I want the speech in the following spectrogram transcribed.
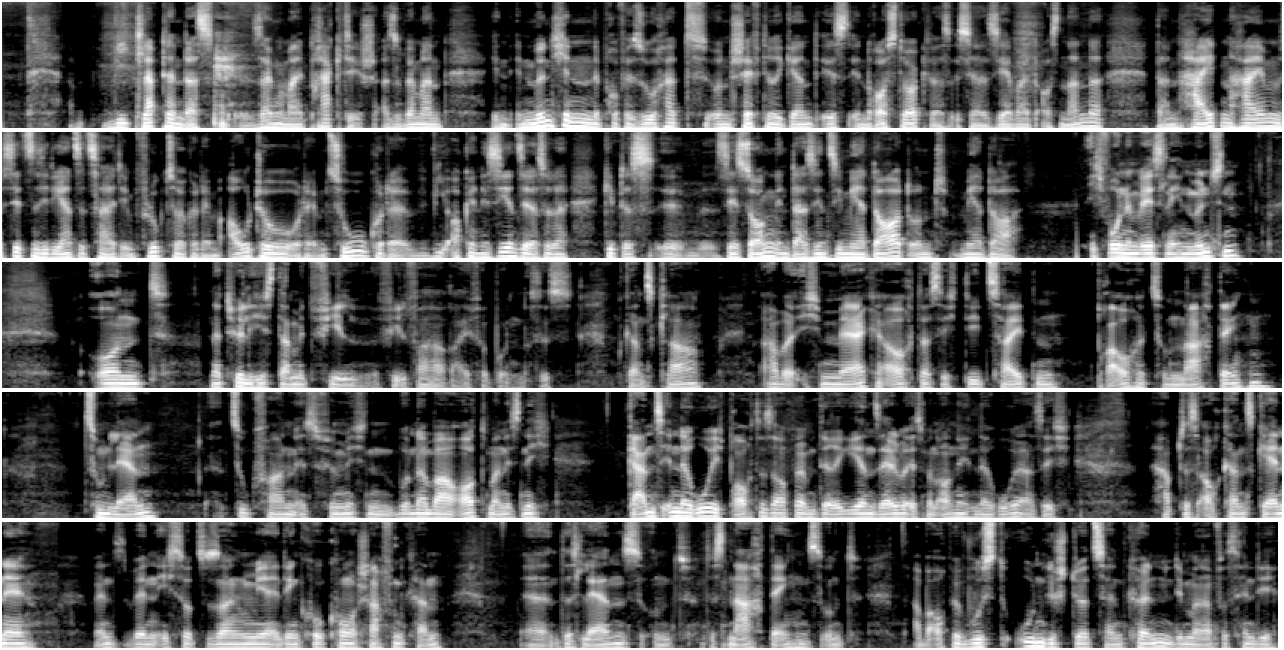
Wie klappt denn das, sagen wir mal, praktisch? Also wenn man in, in München eine Professur hat und Chefdirigent ist in Rostock, das ist ja sehr weit auseinander, dann Heidenheim, sitzen Sie die ganze Zeit im Flugzeug oder im Auto oder im Zug oder wie organisieren Sie das? Oder gibt es äh, Saisonen, da sind Sie mehr dort und mehr da? Ich wohne im Wesentlichen in München und Natürlich ist damit viel, viel Fahrerei verbunden, das ist ganz klar. Aber ich merke auch, dass ich die Zeiten brauche zum Nachdenken, zum Lernen. Zugfahren ist für mich ein wunderbarer Ort. Man ist nicht ganz in der Ruhe. Ich brauche das auch beim Dirigieren selber, ist man auch nicht in der Ruhe. Also ich habe das auch ganz gerne, wenn, wenn ich sozusagen mir den Kokon schaffen kann, äh, des Lernens und des Nachdenkens und aber auch bewusst ungestört sein können, indem man einfach das Handy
